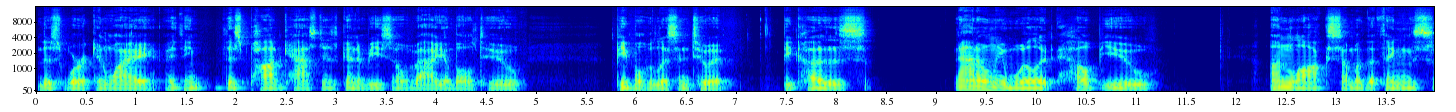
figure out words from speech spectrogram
this work and why I think this podcast is going to be so valuable to people who listen to it because not only will it help you unlock some of the things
